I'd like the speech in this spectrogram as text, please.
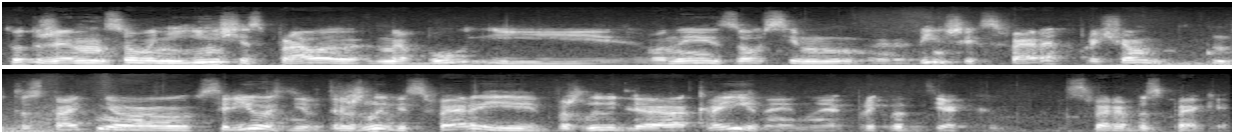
Тут вже анонсовані інші справи набу, і вони зовсім в інших сферах, причому достатньо серйозні, вдражливі сфери і важливі для країни. Ну, як приклад, як сфера безпеки.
